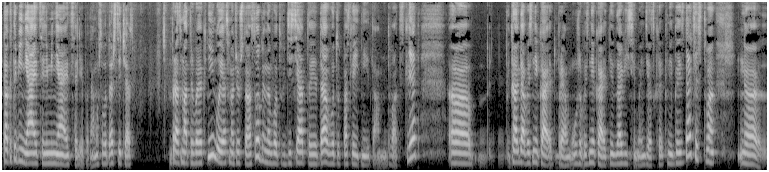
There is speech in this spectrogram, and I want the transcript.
как это меняется или меняется ли. Потому что вот даже сейчас просматривая книгу, я смотрю, что особенно вот в десятые, да, вот последние там 20 лет, э, когда возникает, прям уже возникает независимое детское книгоиздательство, э,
